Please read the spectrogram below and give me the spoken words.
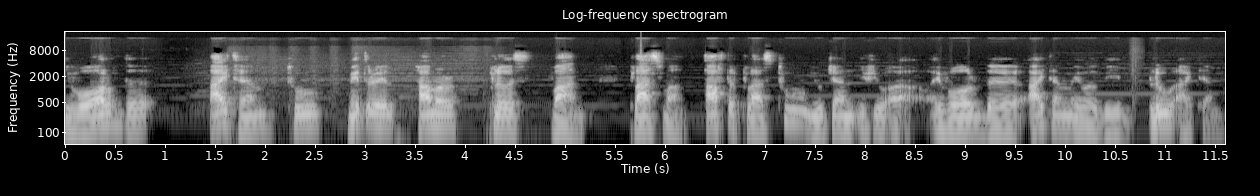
evolve the item to mithril hammer plus 1 plus 1 after plus 2 you can if you uh, evolve the item it will be blue item.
